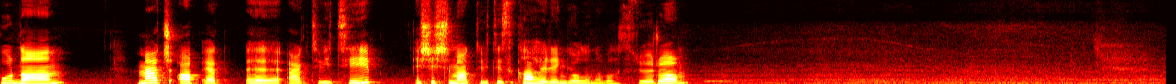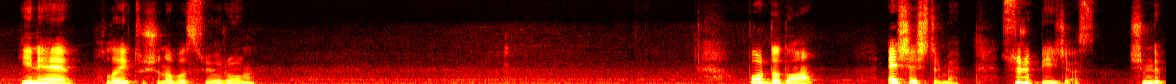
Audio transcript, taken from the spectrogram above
Buradan match up e, activity eşleştirme aktivitesi kahverengi olana basıyorum. Yine play tuşuna basıyorum. Burada da eşleştirme sürükleyeceğiz. Şimdi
